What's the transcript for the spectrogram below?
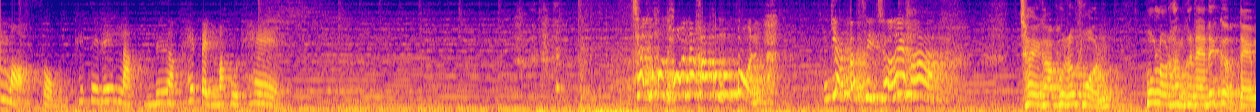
เหมาะสมที่จะได้รับเลือกให้เป็นมคุเทศก์ ช่ครับคุณน้ำฝน พวกเราทำคะแนนได้เกือบเต็ม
